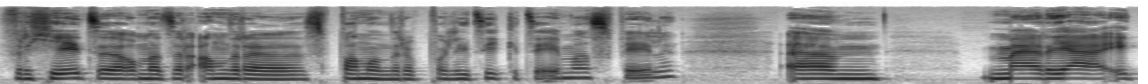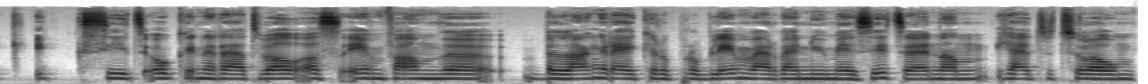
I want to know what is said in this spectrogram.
vergeten omdat er andere spannendere politieke thema's spelen. Um, maar ja, ik, ik zie het ook inderdaad wel als een van de belangrijkere problemen waar wij nu mee zitten. En dan gaat het zowel om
